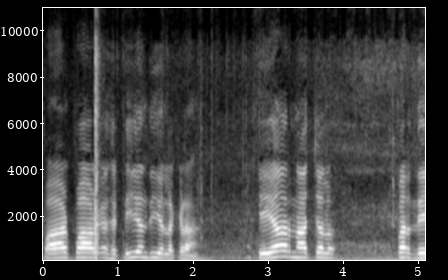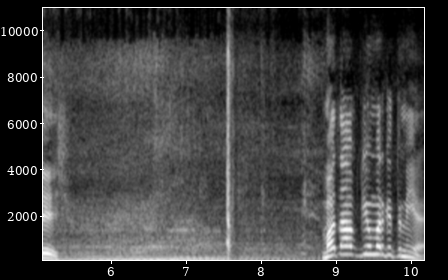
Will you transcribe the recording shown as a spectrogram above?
ਪਾੜ ਪਾੜ ਕੇ ਸਿੱਟੀ ਜਾਂਦੀ ਆ ਲੱਕੜਾਂ ਇਹ ਯਾਰ ਨਾਚਲ प्रदेश माता आपकी उम्र कितनी है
